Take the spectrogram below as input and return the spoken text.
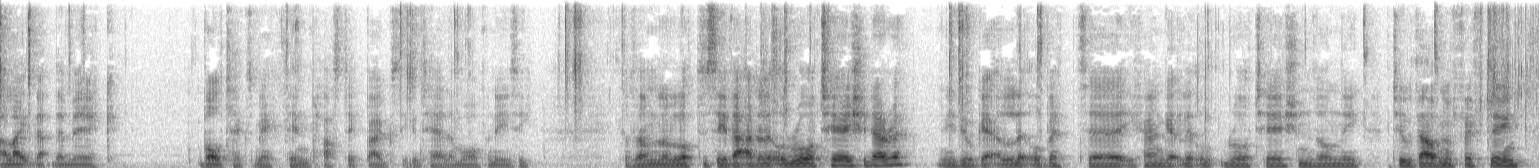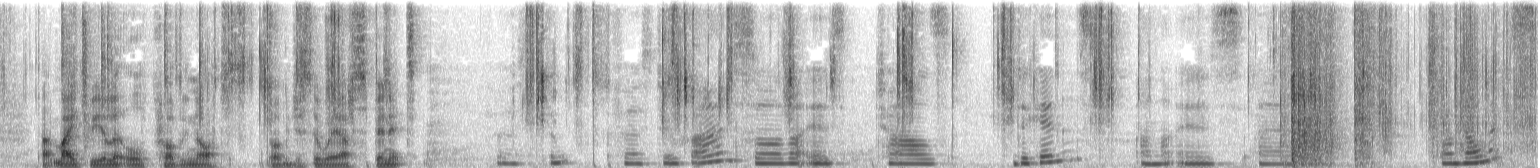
I like that they make Vaultex make thin plastic bags. So you can tear them open easy. So I'm gonna look to see that had a little rotation error. You do get a little bit. Uh, you can get little rotations on the 2015. That might be a little. Probably not. Probably just the way I've spin it. First, ooh, first two finds. So that is Charles Dickens, and that is uh, John Helmets.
